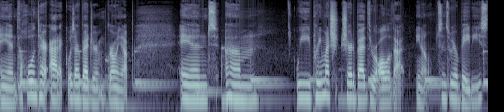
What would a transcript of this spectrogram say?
and the whole entire attic was our bedroom growing up. And um, we pretty much shared a bed through all of that, you know, since we were babies,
